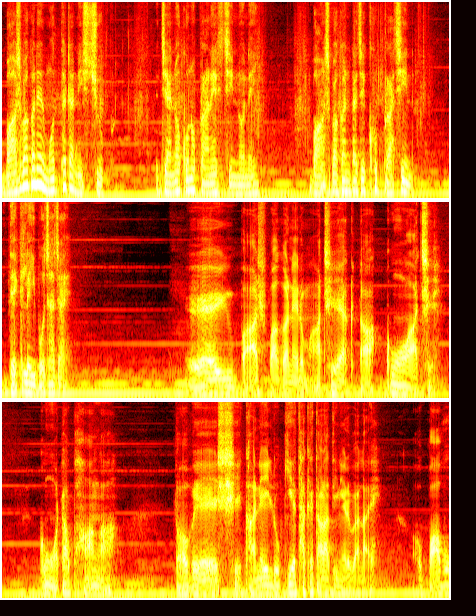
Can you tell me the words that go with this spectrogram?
বাঁশবাগানের মধ্যেটা নিশ্চুপ, যেন কোনো প্রাণের চিহ্ন নেই। বাঁশবাগানটা যে খুব প্রাচীন, দেখলেই বোঝা যায়। এই বাঁশ বাগানের মাঝে একটা কুয়ো আছে। কুঁয়োটা ভাঙা। তবে সেখানেই লুকিয়ে থাকে তারা দিনের বেলায়। ও বাবু,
